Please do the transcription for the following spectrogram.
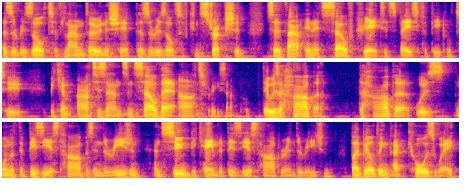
as a result of land ownership, as a result of construction. So that in itself created space for people to become artisans and sell their art, for example. There was a harbour. The harbour was one of the busiest harbours in the region and soon became the busiest harbour in the region. By building that causeway,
